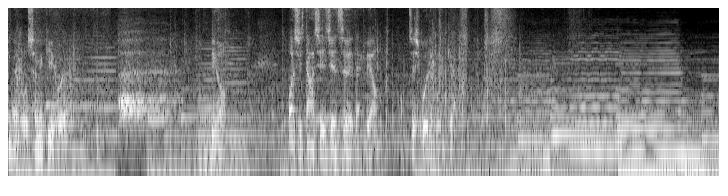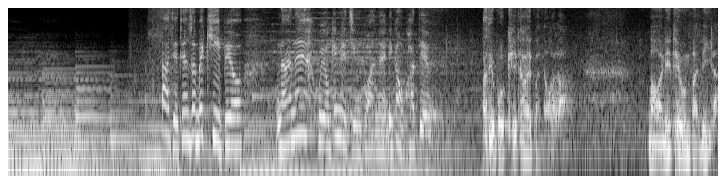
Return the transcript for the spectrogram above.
应该无什么机会。你好，我是大捷建设的代表，这是我的文件。大捷建设要起标，那呢费用金额真悬呢，你敢有看到？啊，就无其他的办法啦，麻烦你替阮办理啦。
